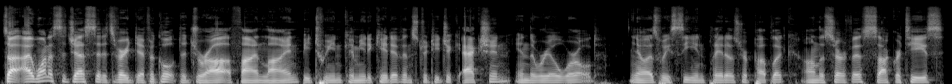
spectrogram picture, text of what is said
So I want to suggest that it's very difficult to draw a fine line between communicative and strategic action in the real world. You know, as we see in Plato's Republic, on the surface, Socrates,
